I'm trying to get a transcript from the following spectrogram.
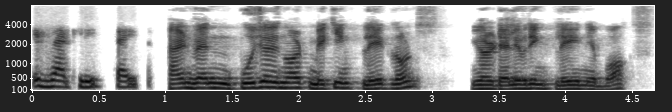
Exactly, right. And when Pooja is not making playgrounds, you're delivering play in a box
